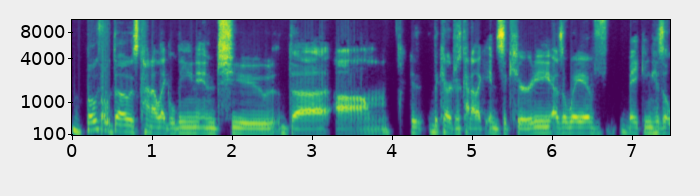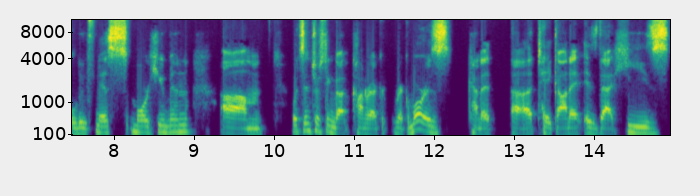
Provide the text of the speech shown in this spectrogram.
both of those kind of like lean into the um his, the character's kind of like insecurity as a way of making his aloofness more human. Um, what's interesting about Conrad Ricamora's kind of uh, take on it is that he's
